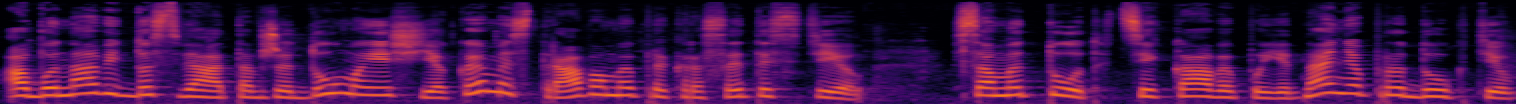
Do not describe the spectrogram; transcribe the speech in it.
або навіть до свята вже думаєш, якими стравами прикрасити стіл. Саме тут цікаве поєднання продуктів.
